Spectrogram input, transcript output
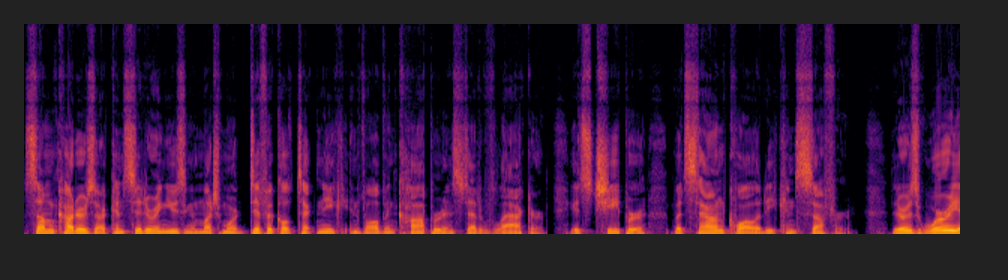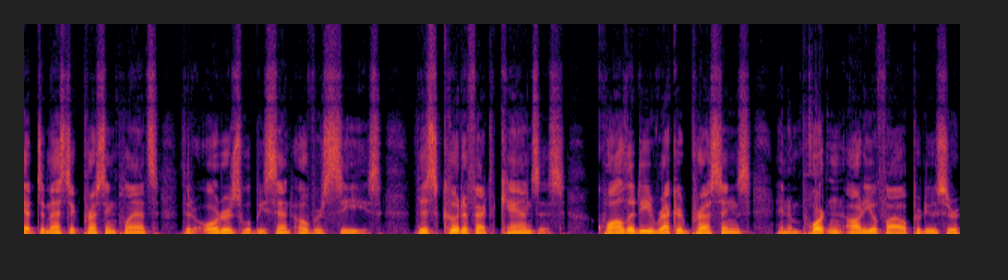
Some cutters are considering using a much more difficult technique involving copper instead of lacquer. It's cheaper, but sound quality can suffer. There is worry at domestic pressing plants that orders will be sent overseas. This could affect Kansas. Quality Record Pressings, an important audiophile producer,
